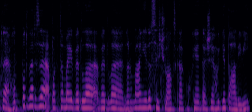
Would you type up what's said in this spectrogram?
to je hotpot verze a pak tam mají vedle, vedle normálně je to sečuánská kuchyně, takže je hodně pálivý,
